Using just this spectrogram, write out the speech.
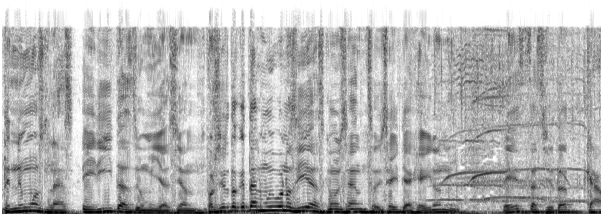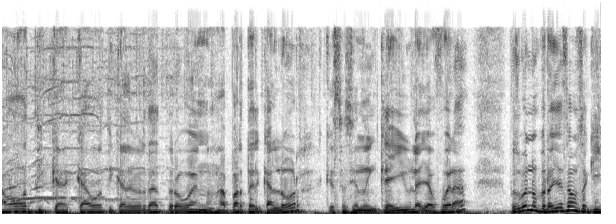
Tenemos las heridas de humillación. Por cierto, ¿qué tal? Muy buenos días. ¿Cómo están? Soy Said Heiron y esta ciudad caótica, caótica de verdad. Pero bueno, aparte del calor, que está siendo increíble allá afuera, pues bueno, pero ya estamos aquí.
